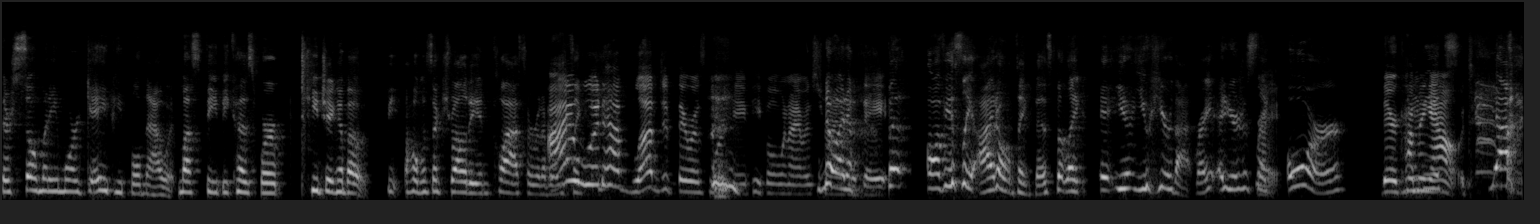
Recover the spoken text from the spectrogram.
there's so many more gay people now. It must be because we're teaching about homosexuality in class or whatever. It's I like, would have loved if there was more gay people when I was trying no, I know, to date. But obviously, I don't think this. But like, it, you you hear that, right? And you're just right. like, or they're coming out. Yeah,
